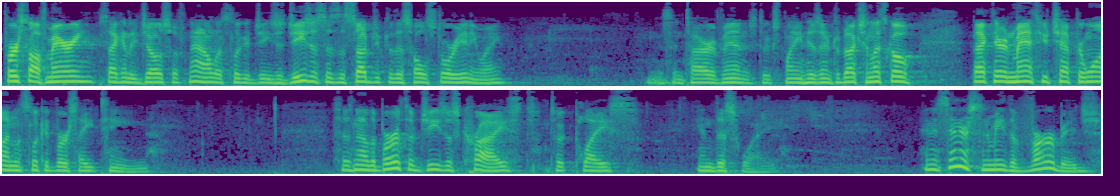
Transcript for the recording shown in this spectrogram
First off, Mary. Secondly, Joseph. Now let's look at Jesus. Jesus is the subject of this whole story anyway. This entire event is to explain his introduction. Let's go back there in Matthew chapter 1. Let's look at verse 18. It says, Now the birth of Jesus Christ took place in this way. And it's interesting to me the verbiage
